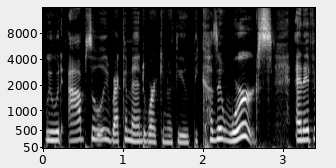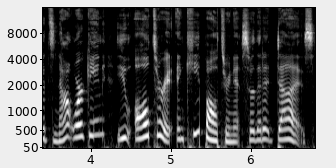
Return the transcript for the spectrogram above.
We would absolutely recommend working with you because it works. And if it's not working, you alter it and keep altering it so that it does.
